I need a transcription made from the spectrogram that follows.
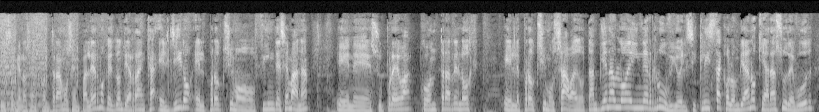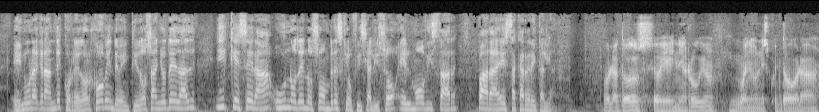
Dice que nos encontramos en Palermo, que es donde arranca el Giro el próximo fin de semana en eh, su prueba contrarreloj el próximo sábado. También habló Einer Rubio, el ciclista colombiano que hará su debut en una grande corredor joven de 22 años de edad y que será uno de los hombres que oficializó el Movistar para esta carrera italiana. Hola a todos, soy Einer Rubio y bueno, les cuento ahora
